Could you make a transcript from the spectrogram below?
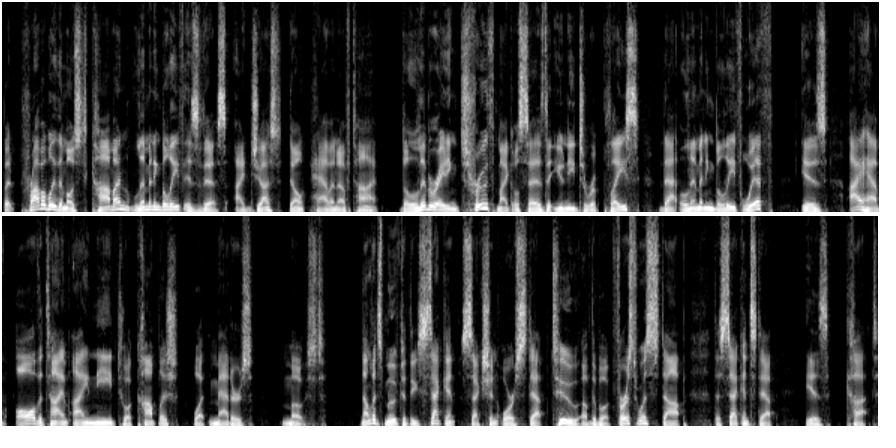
but probably the most common limiting belief is this I just don't have enough time. The liberating truth, Michael says, that you need to replace that limiting belief with is I have all the time I need to accomplish what matters most. Now let's move to the second section or step two of the book. First was stop, the second step is cut.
